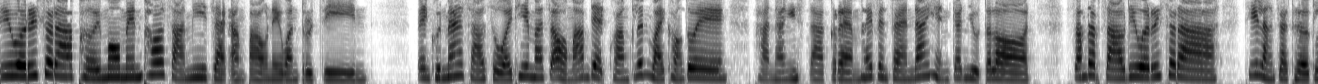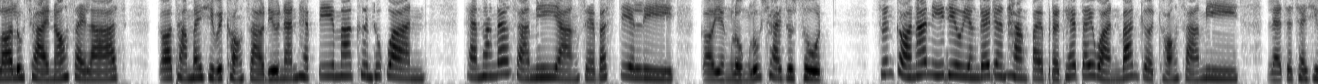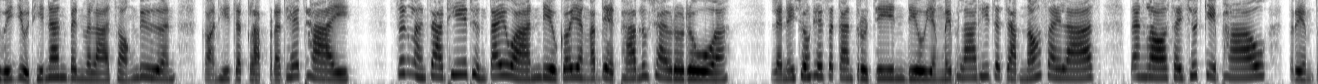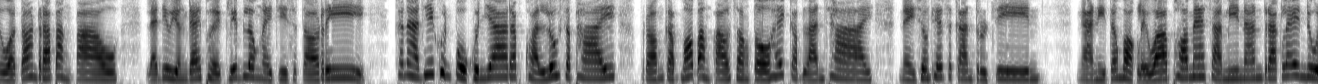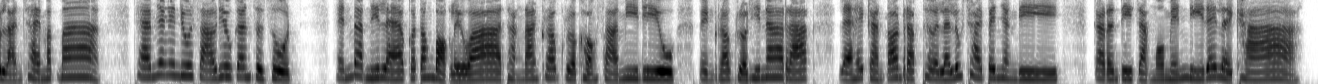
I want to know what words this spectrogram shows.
ดิวริศราเผยโมเมนต์พ่อสามีแจกอ่างเปาในวันตรุษจีน เป็นคุณแม่สาวสวยที่มักจะออกมาอัปเดตความเคลื่อนไหวของตัวเอง ผ่านทางอินสตาแกรมให้แฟนๆ ได้เห็นกันอยู่ตลอดสำหรับสาวดิวริศรา ที่หลังจากเธอคลอดลูกชายน้องไซรัส ก็ทำให้ชีวิตของสาวดิวนั้นแฮปปี้มากขึ้นทุกวัน แถมทางด้านสามีอย่างเซบาสเตียนลีก็ยังหลงลูกชายสุดๆ ซึ่งก่อนหน้านี้ดิวยังได้เดินทางไปประเทศไต้หวันบ้านเกิดของสามี และจะใช้ชีวิตอยู่ที่นั่นเป็นเวลา 2 เดือน ก่อนที่จะกลับประเทศไทย ซึ่งหลังจากที่ถึงไต้หวันดิวก็ยังอัปเดตภาพลูกชายรัวๆ และในช่วงเทศกาลตรุษจีนดิวยังไม่พลาดที่จะจับน้องไซรัส แต่งรอใส่ชุดกี่เผาเตรียมตัวต้อนรับอ่างเปา และดิวยังได้เผยคลิปลงไอจีสตอรี่ขณะที่คุณปู่คุณย่ารับขวัญลูกสะพ้ยพร้อมกับมอบอ่างเปาซองโตให้กับหลานชาย ในช่วงเทศกาลตรุษจีน งานนี้ต้องบอกเลยว่าพ่อแม่สามีนั้นรักและเอ็นดูหลานชายมากๆ แถมยังเอ็นดูสาวดิวกันสุดๆ เห็นแบบนี้แล้วก็ต้องบอกเลยว่าทางด้านครอบครัวของสามีดิว เป็นครอบครัวที่น่ารัก และให้การต้อนรับเธอและลูกชายเป็นอย่างดี การันตีจากโมเมนต์นี้ได้เลยค่ะ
